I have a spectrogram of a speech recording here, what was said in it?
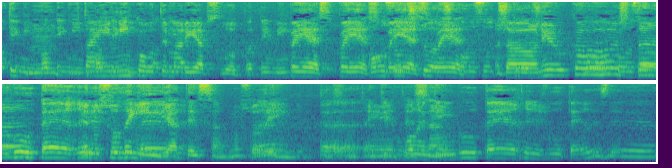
bota em mim, bota em mim. Está bota em mim com bota outra em maioria mim. absoluta. Bota em mim. PS, PS, Com os PS, PS. com os outros António Costa. Guterres, Eu não sou da. Índia, atenção, não sou da Índia. Atenção, Ah, tenham tipo. Valentim Guterres, Guterres. é-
